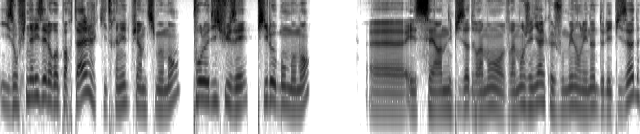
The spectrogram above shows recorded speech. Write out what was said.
ils ont finalisé le reportage qui traînait depuis un petit moment pour le diffuser pile au bon moment. Euh, et c'est un épisode vraiment, vraiment génial que je vous mets dans les notes de l'épisode.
